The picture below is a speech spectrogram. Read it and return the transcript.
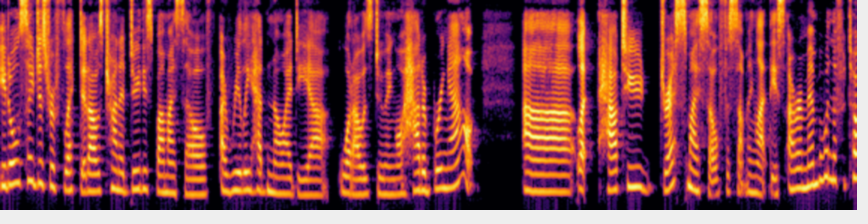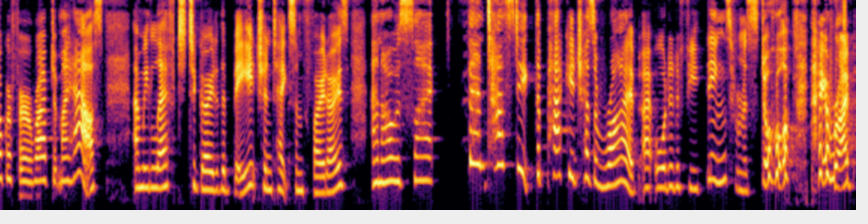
it also just reflected I was trying to do this by myself. I really had no idea what I was doing or how to bring out uh, like how to dress myself for something like this. I remember when the photographer arrived at my house and we left to go to the beach and take some photos, and I was like, fantastic. The package has arrived. I ordered a few things from a store. they arrived.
